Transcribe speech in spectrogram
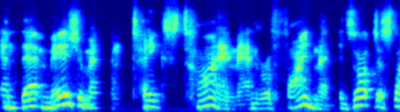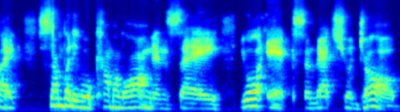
and that measurement takes time and refinement. It's not just like somebody will come along and say, you're X and that's your job.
